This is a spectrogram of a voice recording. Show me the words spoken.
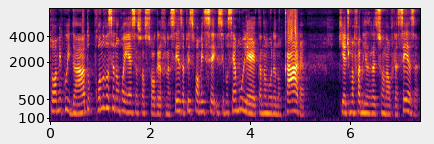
Tome cuidado quando você não conhece a sua sogra francesa, principalmente se, se você é mulher, tá namorando um cara que é de uma família tradicional francesa,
